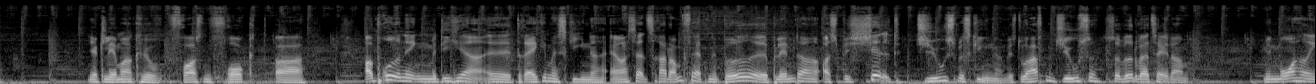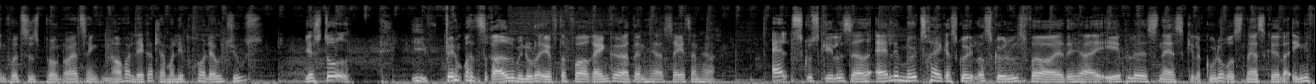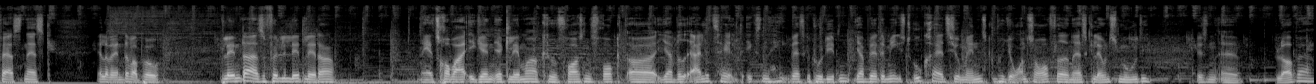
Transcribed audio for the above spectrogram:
Jeg glemmer at købe frossen frugt, og oprydningen med de her øh, drikkemaskiner er også altid ret omfattende. Både øh, blender og specielt juicemaskiner. Hvis du har haft en juicer, så ved du, hvad jeg taler om. Min mor havde en på et tidspunkt, og jeg tænkte, nå, hvor lækkert, lad mig lige prøve at lave en juice. Jeg stod i 35 minutter efter for at rengøre den her satan her. Alt skulle skilles ad. Alle møtrikker skulle ellers skyldes for øh, det her æblesnask, eller gulerødsnask, eller ingefærsnask, eller hvad end der var på. Blender er selvfølgelig lidt lettere. Men jeg tror bare igen, jeg glemmer at købe frossen frugt, og jeg ved ærligt talt ikke sådan helt, hvad jeg skal putte i den. Jeg bliver det mest ukreative menneske på jordens overflade, når jeg skal lave en smoothie. Det er sådan øh, blåbær,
